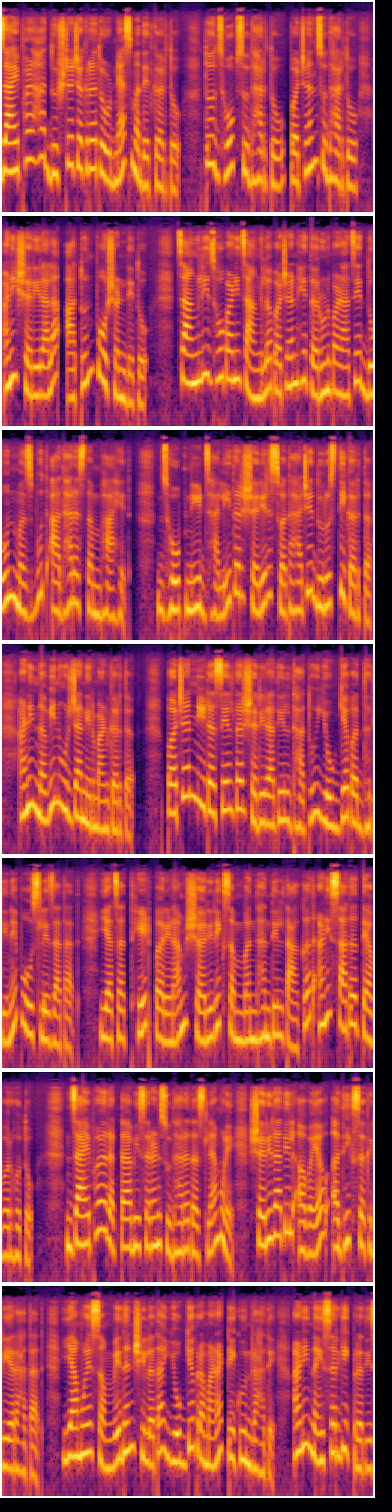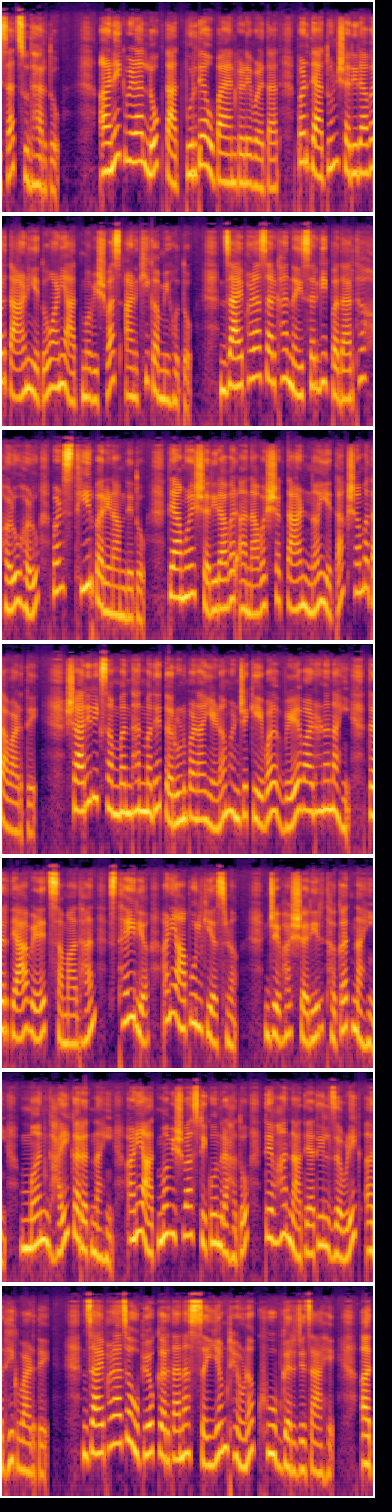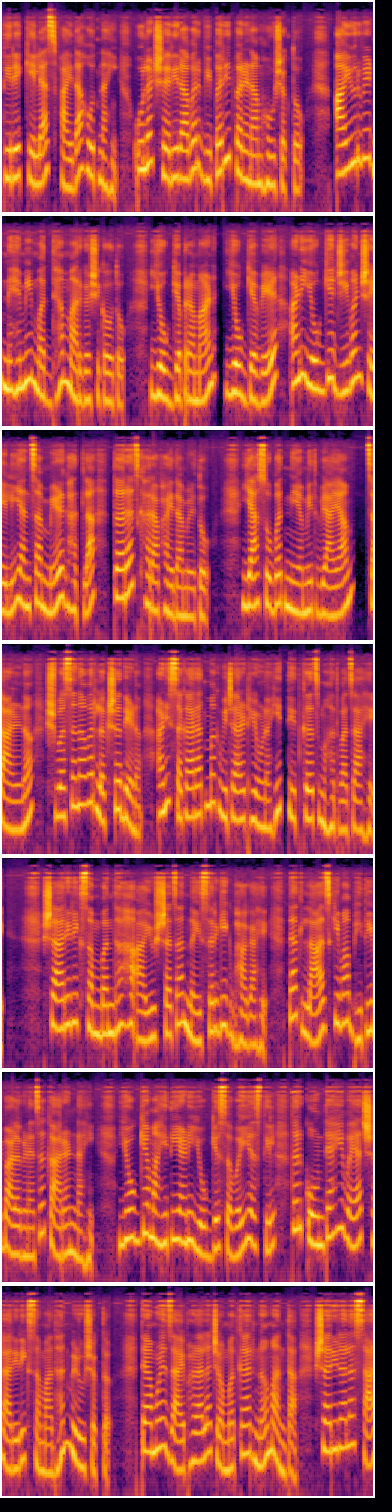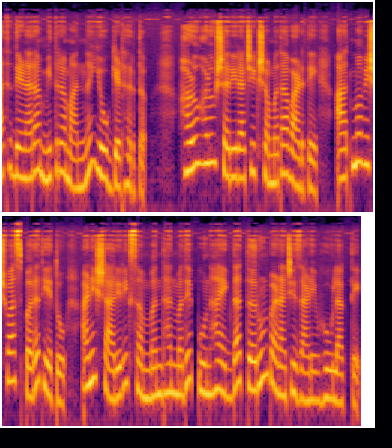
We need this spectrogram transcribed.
जायफळ हा दुष्टचक्र तोडण्यास मदत करतो. तो झोप सुधारतो पचन सुधारतो आणि शरीराला आतून पोषण देतो. चांगली झोप आणि चांगलं पचन हे तरुणपणाचे दोन मजबूत आधारस्तंभ आहेत. झोप नीट झाली तर शरीर स्वतःची दुरुस्ती करतं आणि नवीन ऊर्जा निर्माण करतं. पचन नीट असेल तर शरीरातील धातू योग्य पद्धतीने पोचले जातात. याचा थेट परिणाम शारीरिक संबंधांतील ताकद आणि सातत्यावर होतो. जायफळ रक्ताभिसरण सुधारत असल्यामुळे शरीरातील अवयव अधिक सक्रिय राहतात. यामुळे संवेदनशीलता योग्य प्रमाणात टिकून राहते आणि नैसर्गिक प्रतिसाद सुधारतो. अनेक वेळा लोक तात्पुरत्या उपायांकडे वळतात पण त्यातून शरीरावर ताण येतो आणि आत्मविश्वास आणखी कमी होतो. जायफळासारखा नैसर्गिक पदार्थ हळूहळू पण स्थिर परिणाम देतो. त्यामुळे शरीरावर अनावश्यक ताण न येता क्षमता वाढते. शारीरिक संबंधांमध्ये तरुणपणा येणं म्हणजे केवळ वेळ वाढणं नाही तर त्या वेळेत समाधान स्थैर्य आणि आपुलकी असणं. जेव्हा शरीर थकत नाही मन घाई करत नाही आणि आत्मविश्वास टिकून राहतो तेव्हा नात्यातील जवळीक अधिक वाढते. जायफळाचा उपयोग करताना संयम ठेवणं खूप गरजेचं आहे. अतिरेक केल्यास फायदा होत नाही. उलट शरीरावर विपरीत परिणाम होऊ शकतो. आयुर्वेद नेहमी मध्यम मार्ग शिकवतो. योग्य प्रमाण योग्य वेळ आणि योग्य जीवनशैली यांचा मेळ घातला तरच खरा फायदा मिळतो. यासोबत नियमित व्यायाम चालणं श्वसनावर लक्ष देणं आणि सकारात्मक विचार ठेवणंही तितकंच महत्त्वाचं आहे. शारीरिक संबंध हा आयुष्याचा नैसर्गिक भाग आहे. त्यात लाज किंवा भीती बाळगण्याचं कारण नाही. योग्य माहिती आणि योग्य सवयी असतील तर कोणत्याही वयात शारीरिक समाधान मिळू शकतं. त्यामुळे जायफळाला चमत्कार न मानता शरीराला साथ देणारा मित्र मानणं योग्य ठरतं. हळूहळू शरीराची क्षमता वाढते आत्मविश्वास परत येतो आणि शारीरिक संबंधांमध्ये पुन्हा एकदा तरुणपणाची जाणीव होऊ लागते.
